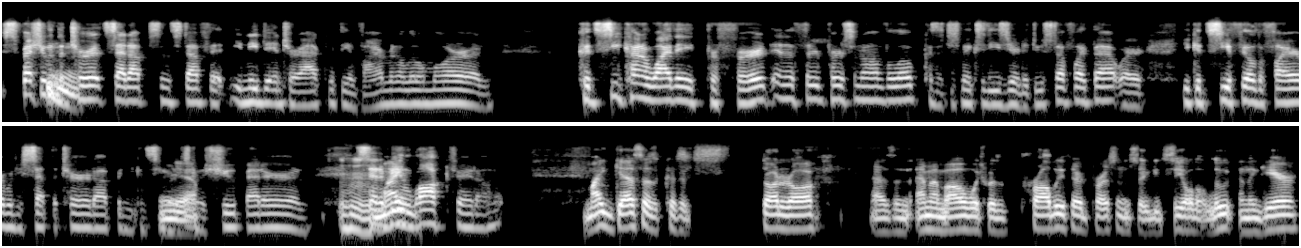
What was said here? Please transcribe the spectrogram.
especially with the Hmm. turret setups and stuff it you need to interact with the environment a little more and could see kind of why they prefer it in a third person envelope because it just makes it easier to do stuff like that where you could see a field of fire when you set the turret up and you can see where it's going to shoot better and Mhm. instead of My- being locked right on it My guess is because it started off as an MMO, which was probably third person, so you could see all the loot and the gear.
